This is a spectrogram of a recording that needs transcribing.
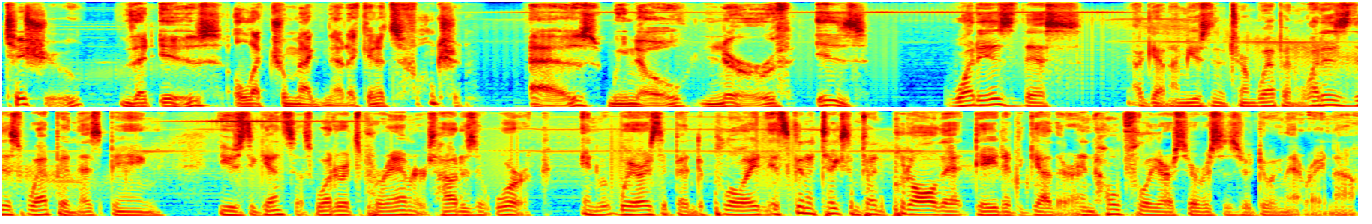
tissue that is electromagnetic in its function. As we know, nerve is. What is this? Again, I'm using the term weapon. What is this weapon that's being used against us? What are its parameters? How does it work? And where has it been deployed? It's going to take some time to put all that data together. And hopefully, our services are doing that right now.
